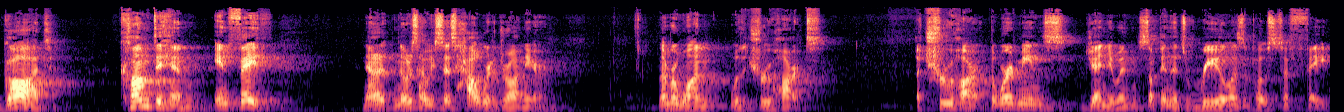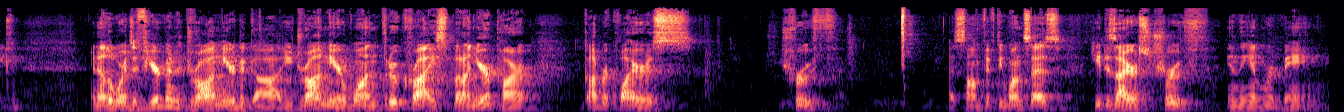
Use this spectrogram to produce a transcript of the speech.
God, come to Him in faith. Now, notice how he says how we're to draw near. Number one, with a true heart. A true heart. The word means genuine, something that's real as opposed to fake. In other words, if you're going to draw near to God, you draw near one through Christ, but on your part, God requires truth. As Psalm 51 says, He desires truth in the inward being,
